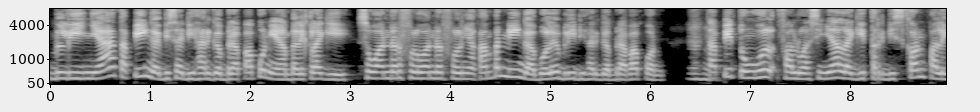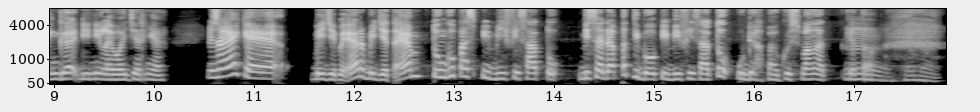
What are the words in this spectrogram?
belinya tapi nggak bisa di harga berapapun ya, balik lagi. Se-wonderful wonderfulnya company nggak boleh beli di harga berapapun. Mhm. Tapi tunggu valuasinya lagi terdiskon paling nggak di nilai wajarnya. Misalnya kayak BJBR, BJTM, tunggu pas PBV 1. Bisa dapat di bawah PBV 1 udah bagus banget gitu. Hmm, mhm.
